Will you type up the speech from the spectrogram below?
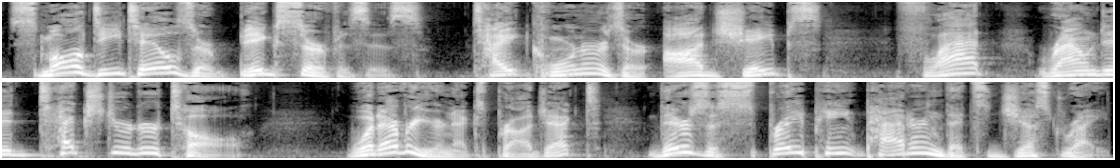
Small details are big surfaces. Tight corners are odd shapes. Flat, rounded, textured, or tall. Whatever your next project, there's a spray paint pattern that's just right.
